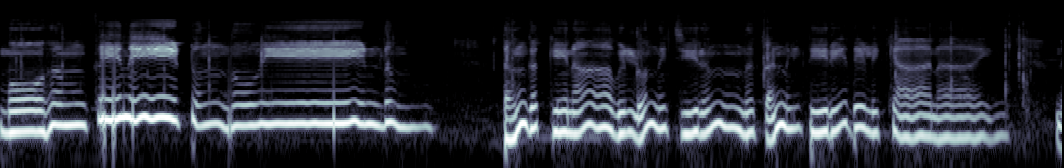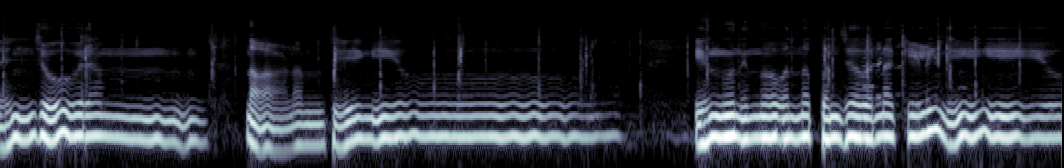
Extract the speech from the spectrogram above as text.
മോഹം കൈനീട്ടുന്നു വീണ്ടും. തങ്കക്കിനാവിൽ ഒന്നിച്ചിരുന്ന് കണ്ണിൽ തിരി തെളിക്കാനായി. നെഞ്ചോരം നാണം തേങ്ങിയോ? എങ്ങു നിന്നോ വന്ന പഞ്ചവർണ കിളി നീയോ?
